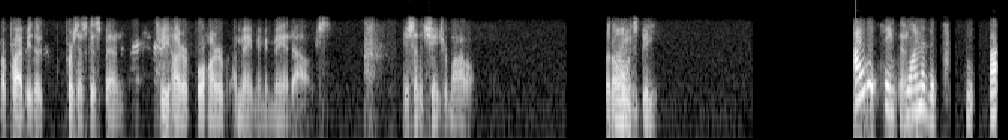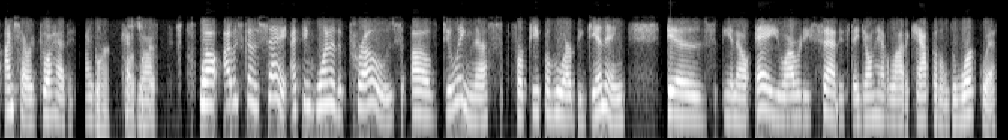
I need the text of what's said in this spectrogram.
will probably be the person that's going to spend 300 400 a million, maybe a million dollars. You just have to change your model. But it'll Right. always be. I would think Then- one of the uh, i'm sorry go ahead i Go ahead. cut No, it's okay. Well, I was going to say, I think one of the pros of doing this for people who are beginning is, you know, A, you already said if they don't have a lot of capital to work with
